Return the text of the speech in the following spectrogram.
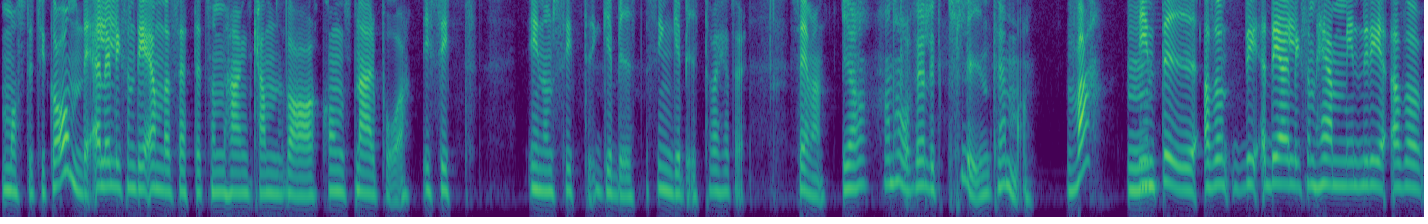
måste tycka om det. Eller liksom det enda sättet som han kan vara konstnär på i sitt, inom sitt gebit, sin gebit. Vad heter det? Säger man? Ja, han har väldigt cleant hemma. Va? Mm. Inte i, alltså, det, det, är liksom heminre, alltså,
